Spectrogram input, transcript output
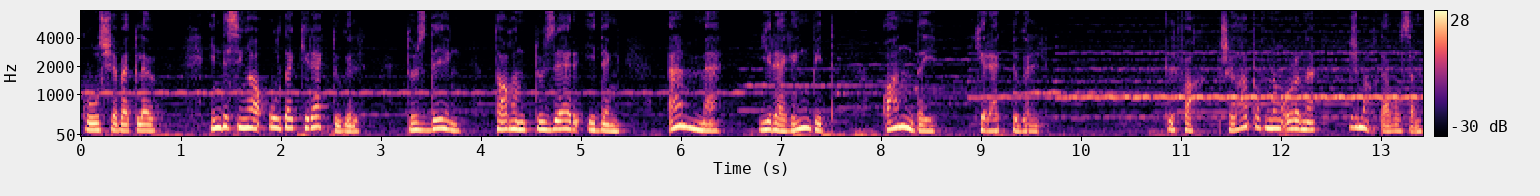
кул шәбәкләү. Инде сиңа ул да кирәк түгел. Түздең, тагын түзәр идең, әмма йөрәгең бит андый йөрәк түгел. Илфах Шигаповның урыны җмакта булсын.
